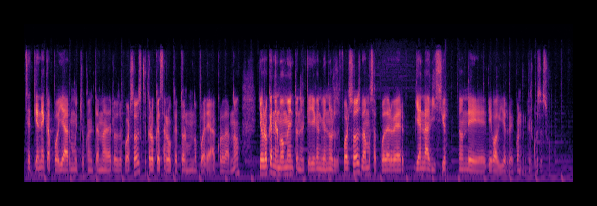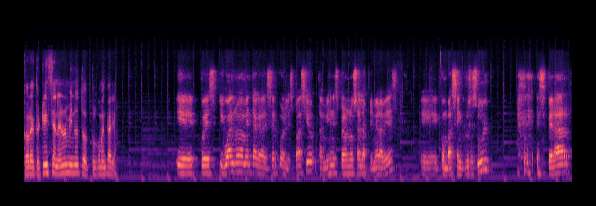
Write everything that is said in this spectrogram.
se tiene que apoyar mucho con el tema de los refuerzos, que creo que es algo que todo el mundo puede acordar, ¿no? Yo creo que en el momento en el que lleguen bien los refuerzos, vamos a poder ver bien la visión de Diego Aguirre con el Cruz Azul. Correcto. Cristian, en un minuto, tu comentario. Eh, pues igual nuevamente agradecer por el espacio. También espero no sea la primera vez. Eh, con base en Cruz Azul, esperar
